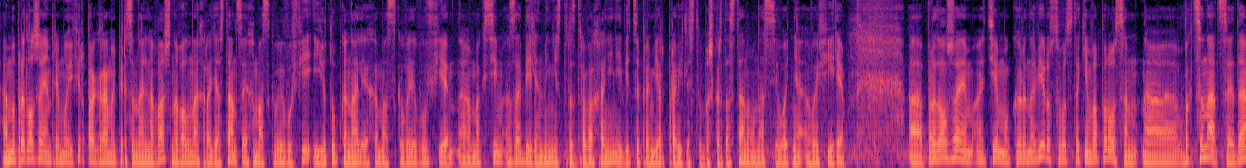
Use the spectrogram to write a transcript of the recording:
А мы продолжаем прямой эфир программы «Персонально ваш» на волнах радиостанции «Эхо Москвы» в Уфе и YouTube-канале «Эхо Москвы» в Уфе. А, Максим Забелин, министр здравоохранения, вице-премьер правительства Башкортостана у нас сегодня в эфире. А, продолжаем а, тему коронавируса вот с таким вопросом. Вакцинация, да?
